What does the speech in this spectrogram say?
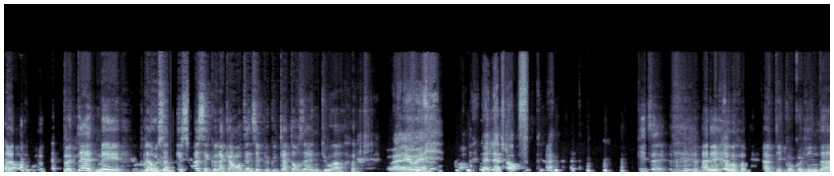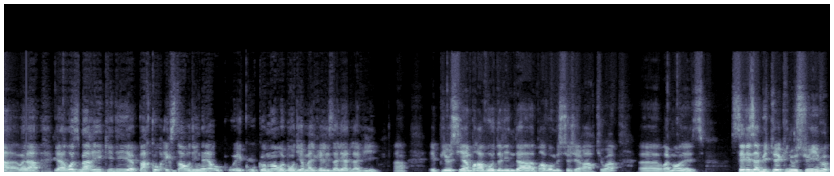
Alors, peut-être, mais là où ça me déçoit, c'est que la quarantaine, c'est plus qu'une quatorzaine, tu vois. Ouais, ouais. T'as de la chance. Qui sait? Allez, un petit coucou de Linda. Voilà. Il y a Rosemary qui dit euh, parcours extraordinaire ou, comment rebondir malgré les aléas de la vie. Hein. Et puis aussi un bravo de Linda. Bravo, monsieur Gérard, tu vois. Euh, vraiment, c'est les habitués qui nous suivent.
